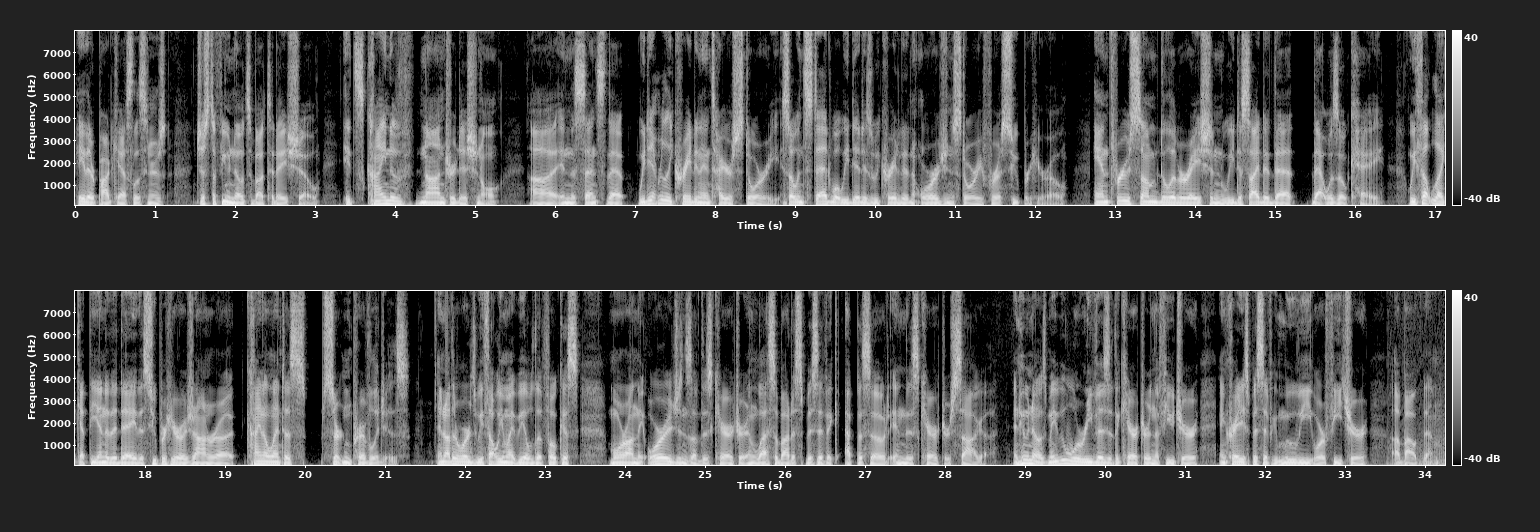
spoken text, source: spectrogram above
Hey there, podcast listeners. Just a few notes about today's show. It's kind of non traditional uh, in the sense that we didn't really create an entire story. So instead, what we did is we created an origin story for a superhero. And through some deliberation, we decided that that was okay. We felt like at the end of the day, the superhero genre kind of lent us certain privileges. In other words, we thought we might be able to focus more on the origins of this character and less about a specific episode in this character's saga. And who knows, maybe we'll revisit the character in the future and create a specific movie or feature about them.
